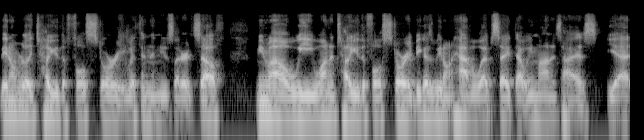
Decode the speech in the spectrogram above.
they don't really tell you the full story within the newsletter itself. Meanwhile, we want to tell you the full story because we don't have a website that we monetize yet.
